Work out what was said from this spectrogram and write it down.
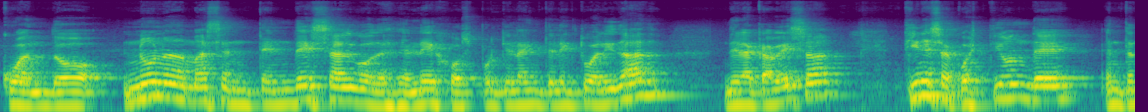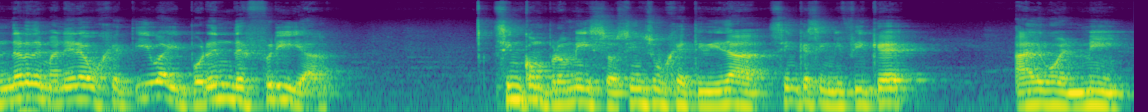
Cuando no nada más entendés algo desde lejos, porque la intelectualidad de la cabeza tiene esa cuestión de entender de manera objetiva y por ende fría, sin compromiso, sin subjetividad, sin que signifique algo en mí.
